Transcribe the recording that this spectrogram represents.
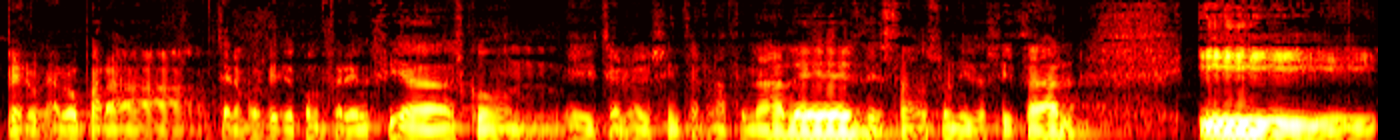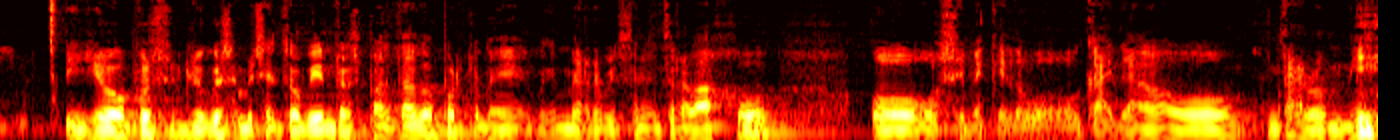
pero claro, para tenemos videoconferencias con editoriales internacionales de Estados Unidos y tal, y, yo pues yo que sé me siento bien respaldado porque me, me revisen el trabajo o si me quedo callado, raro en mí,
